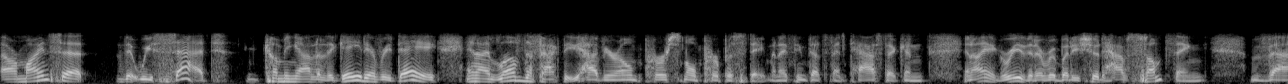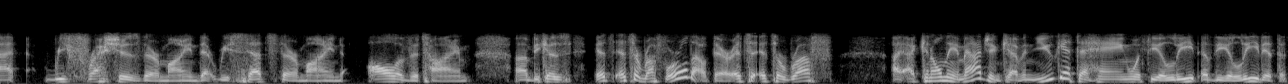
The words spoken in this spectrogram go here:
our mindset that we set coming out of the gate every day and I love the fact that you have your own personal purpose statement. I think that's fantastic and and I agree that everybody should have something that refreshes their mind, that resets their mind all of the time uh, because it's it's a rough world out there. It's it's a rough I, I can only imagine, Kevin, you get to hang with the elite of the elite at the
